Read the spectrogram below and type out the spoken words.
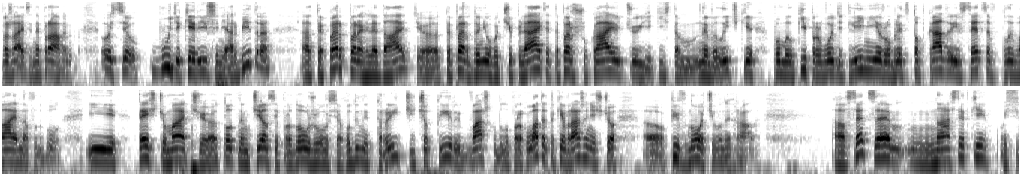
вважається неправильним. Ось будь-яке рішення арбітра е, тепер переглядають, е, тепер до нього чіпляються, тепер шукають е, якісь там невеличкі помилки, проводять лінії, роблять стоп-кадри, і все це впливає на футбол. І те, що матч Тотнем Челсі продовжувався години 3 чи 4, важко було порахувати таке враження, що е, півночі вони грали. Все це наслідки ось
